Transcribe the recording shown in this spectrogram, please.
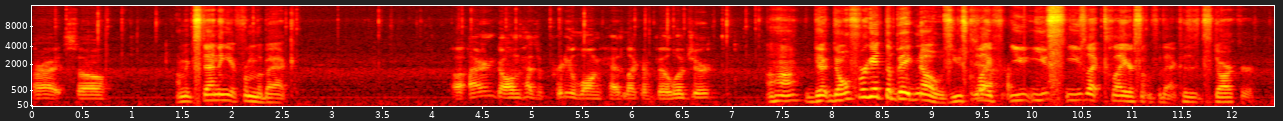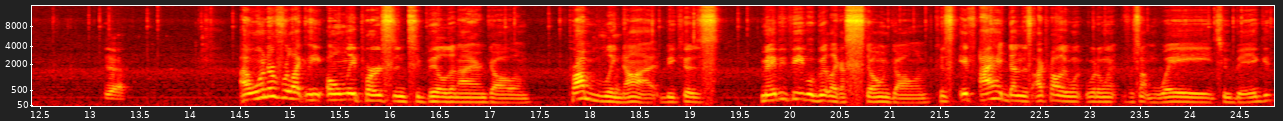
Alright, so I'm extending it from the back. uh, Iron Golem has a pretty long head like a villager. Uh huh. D- don't forget the big nose. Use clay. Yeah. f- you use use like clay or something for that because it's darker. Yeah. I wonder if we're like the only person to build an iron golem. Probably not because maybe people built like a stone golem. Because if I had done this, I probably would have went for something way too big.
